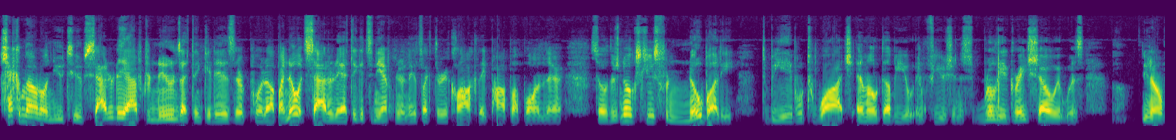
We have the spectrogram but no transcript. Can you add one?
check them out on YouTube. Saturday afternoons, I think it is, they're put up. I know it's Saturday. I think it's in the afternoon. I think it's like 3 o'clock. They pop up on there. So there's no excuse for nobody to be able to watch MLW Infusion. It's really a great show. It was, you know,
